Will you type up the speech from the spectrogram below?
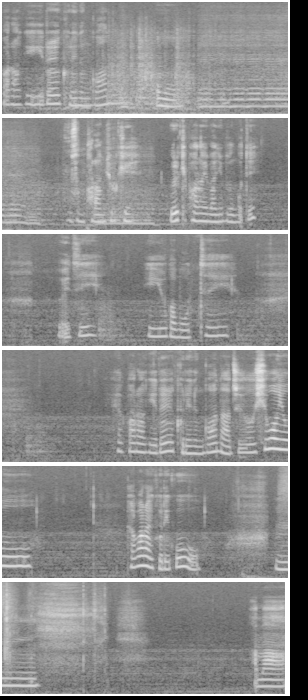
해바라기를 그리는 건 어머 무슨 바람이 저렇게 왜 이렇게 바람이 많이 부는 거지? 왜지? 이유가 뭐지? 해바라기를 그리는 건 아주 쉬워요. 해바라기 그리고 음 아마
